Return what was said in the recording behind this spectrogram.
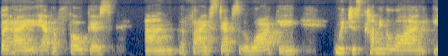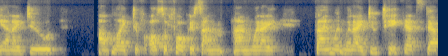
but I have a focus on the five steps of the walking, which is coming along. And I do um, like to also focus on on when I finally when I do take that step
